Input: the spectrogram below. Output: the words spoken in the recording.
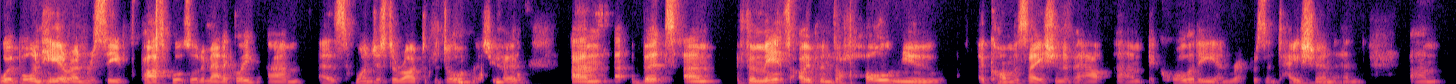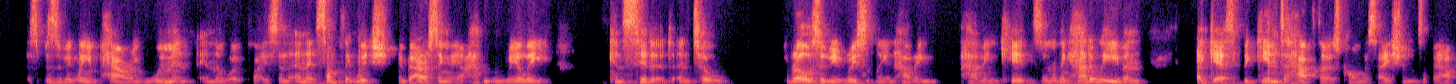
were born here and received passports automatically, um, as one just arrived at the door, as you heard. Um, but um, for me, it's opened a whole new a conversation about um, equality and representation and um, specifically empowering women in the workplace. And, and it's something which, embarrassingly, I haven't really considered until relatively recently in having having kids. And I think, how do we even I guess, begin to have those conversations about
